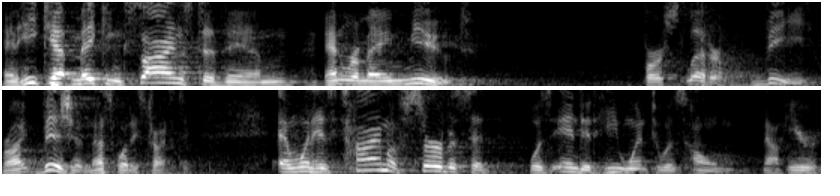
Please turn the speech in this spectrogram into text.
And he kept making signs to them and remained mute. First letter, V, right? Vision, that's what he's trying to do. And when his time of service had, was ended, he went to his home. Now, here,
